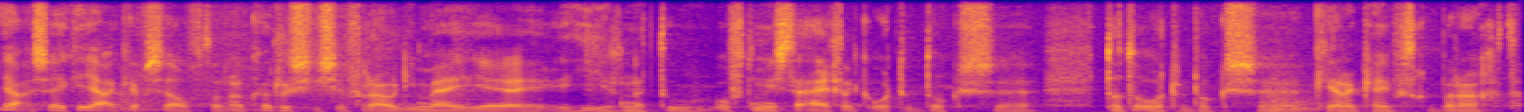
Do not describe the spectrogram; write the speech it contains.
Ja, zeker. Ja, ik heb zelf dan ook een Russische vrouw die mij uh, hier naartoe, of tenminste eigenlijk orthodox, uh, tot de orthodoxe uh, kerk heeft gebracht.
